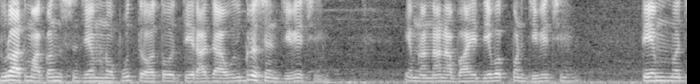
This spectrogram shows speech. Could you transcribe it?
દુરાત્મા કંસ જેમનો પુત્ર હતો તે રાજા ઉગ્રસેન જીવે છે. એમના નાના ભાઈ દેવક પણ જીવે છે. તેમજ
